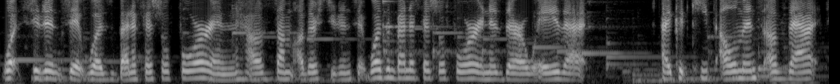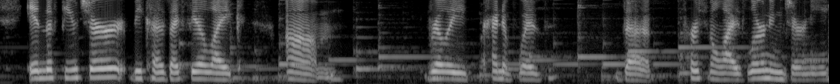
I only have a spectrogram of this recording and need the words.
what students it was beneficial for and how some other students it wasn't beneficial for. And is there a way that i could keep elements of that in the future? Because i feel like um really kind of with the personalized learning journey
